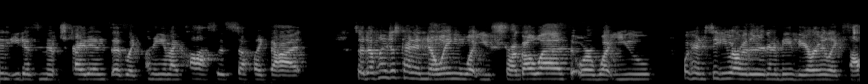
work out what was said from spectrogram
didn't need as much guidance as like putting in my classes, stuff like that. So definitely just kind of knowing what you struggle with or what you what kind of student you are, whether you're going to be very like self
